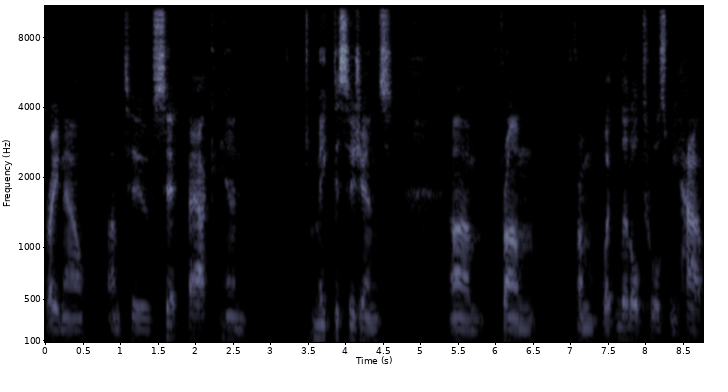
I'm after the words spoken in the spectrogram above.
right now um, to sit back and make decisions um, from from what little tools we have.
